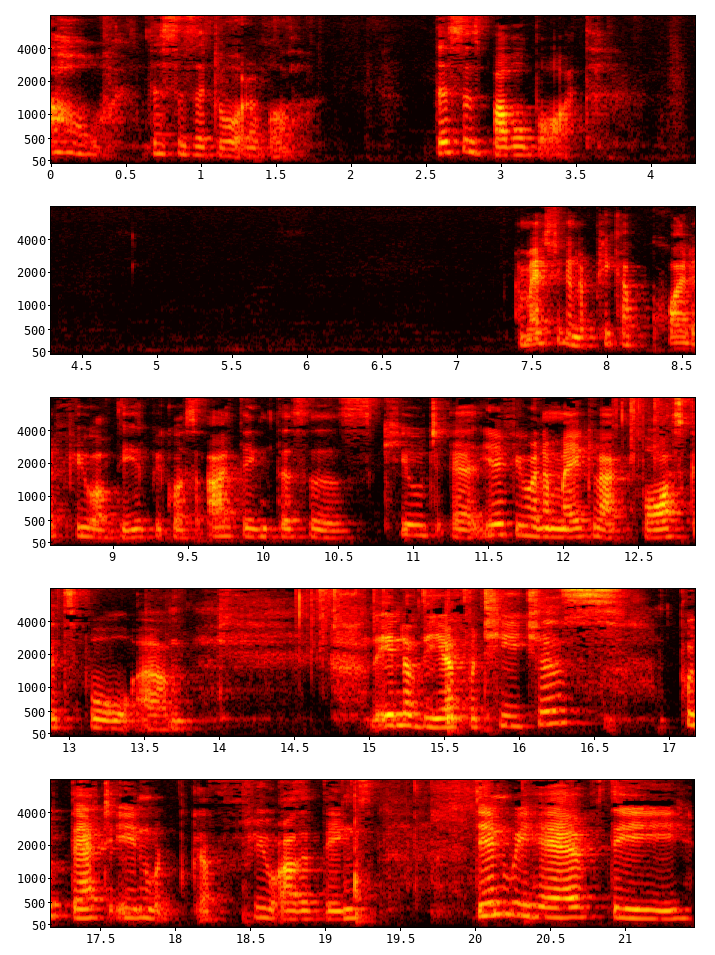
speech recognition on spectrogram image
oh, this is adorable. This is Bubble Bath. I'm actually going to pick up quite a few of these because I think this is cute. Uh, if you want to make like baskets for um, the end of the year for teachers, put that in with a few other things. Then we have the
